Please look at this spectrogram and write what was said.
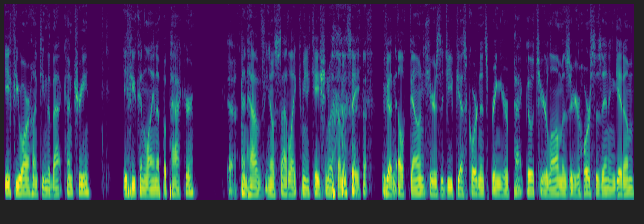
if you are hunting the backcountry, if you can line up a packer Yeah. and have you know satellite communication with them and say we've got an elk down here's the gps coordinates bring your pack goats or your llamas or your horses in and get them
